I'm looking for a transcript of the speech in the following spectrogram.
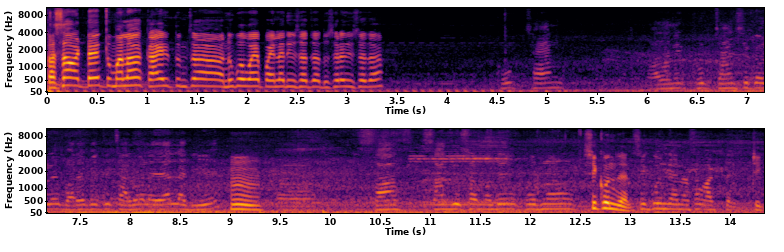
कसा वाटतंय तुम्हाला? काय तुमचा अनुभव आहे पहिल्या दिवसाचा दुसऱ्या दिवसाचा? खूप छान. दादाने खूप छान शिकवले बऱ्यापैकी चालवायला यायला लागली सहा सात दिवसामध्ये पूर्ण शिकून जाईल. शिकून जाईल असं वाटतंय. ठीक.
